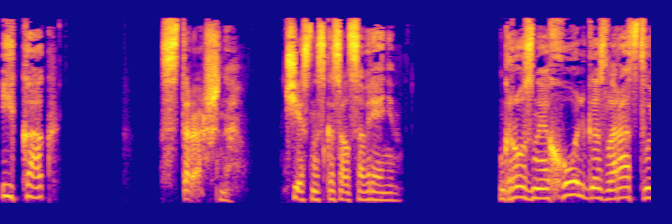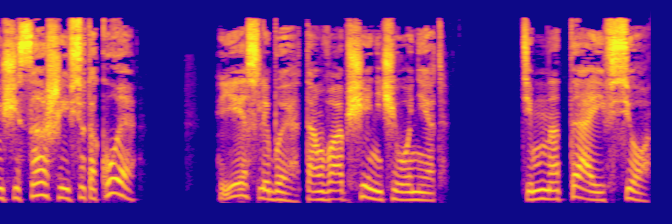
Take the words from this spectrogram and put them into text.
И как? Страшно честно сказал саврянин. Грозная хольга злорадствующий саша и все такое. Если бы там вообще ничего нет темнота и все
